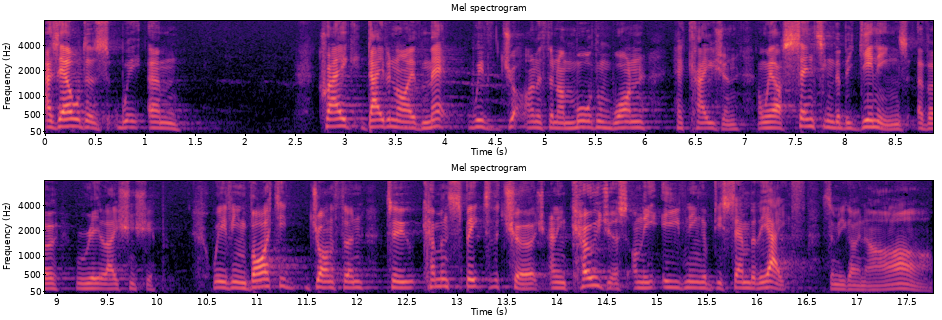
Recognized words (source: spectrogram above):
As elders, we, um, Craig, David, and I have met with Jonathan on more than one occasion, and we are sensing the beginnings of a relationship. We've invited Jonathan to come and speak to the church and encourage us on the evening of December the 8th. Some of you going, ah.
